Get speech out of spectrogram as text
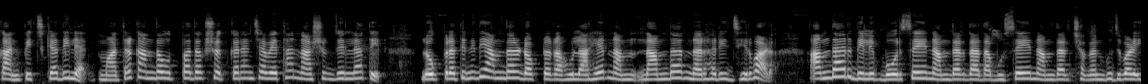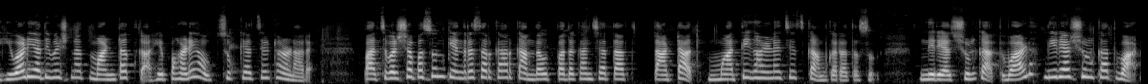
कानपिचक्या दिल्यात. मात्र कांदा उत्पादक शेतकऱ्यांच्या व्यथा नाशिक जिल्ह्यातील लोकप्रतिनिधी आमदार डॉक्टर राहुल आहेर नाम नामदार नरहरी झिरवाड आमदार दिलीप बोरसे नामदार दादा भुसे नामदार छगन भुजबळ हिवाळी अधिवेशनात मांडतात का हे पाहणे औत्सुक्याचे ठरणार आहे. पाच वर्षापासून केंद्र सरकार कांदा उत्पादकांच्या तात ताटात माती घालण्याचेच काम करत असून निर्यात शुल्कात वाढ निर्यात शुल्कात वाढ.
